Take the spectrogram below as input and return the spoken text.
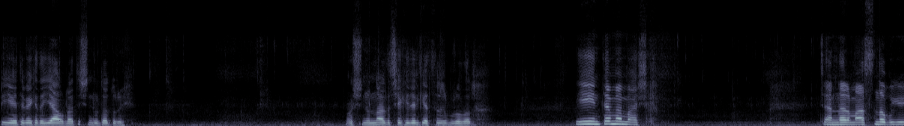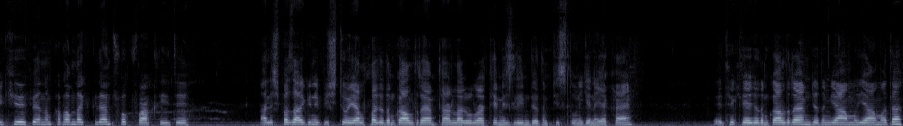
Bir yerde belki de yavruladı. Şimdi burada duruyor. O şimdi onlar da çekilir getirir buraları. İyin tamam aşkım. Canlarım aslında bugünkü benim kafamdaki plan çok farklıydı. Aliş pazar günü biçti o yalıklar dedim kaldırayım tarlaları olarak temizleyeyim dedim pisliğini gene yakayım. Etekleri dedim kaldırayım dedim yağmur yağmadan.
